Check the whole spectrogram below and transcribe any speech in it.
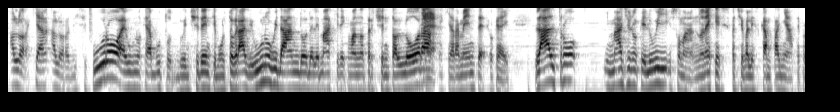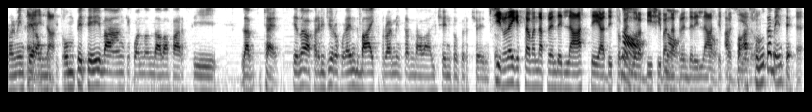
allora, chiar- allora, di sicuro è uno che ha avuto due incidenti molto gravi, uno guidando delle macchine che vanno a 300 all'ora eh. e chiaramente, ok, L'altro, immagino che lui, insomma, non è che si faceva le scampagnate, probabilmente eh, era esatto. uno che competeva anche quando andava a farsi... La, cioè, se andava a fare il giro con l'handbike, probabilmente andava al 100%. Sì, non è che stava andando a prendere il latte e ha detto no, prendo la bici per no, a prendere il latte no, ass- Assolutamente, eh.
